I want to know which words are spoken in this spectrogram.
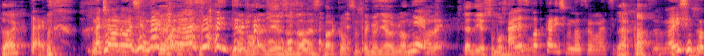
Tak? Tak. Znaczy on łaził na golasa i Ja tylko mam nadzieję, że żaden z parkowców tego nie ogląda, Nie, ale wtedy jeszcze można Ale było. spotkaliśmy na Słowacji parkowców, no i się po,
